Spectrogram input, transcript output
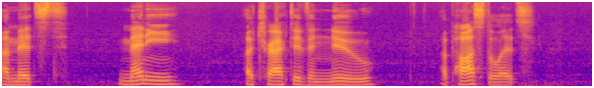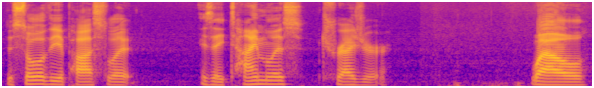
amidst many attractive and new apostolates, the soul of the apostolate is a timeless treasure. While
